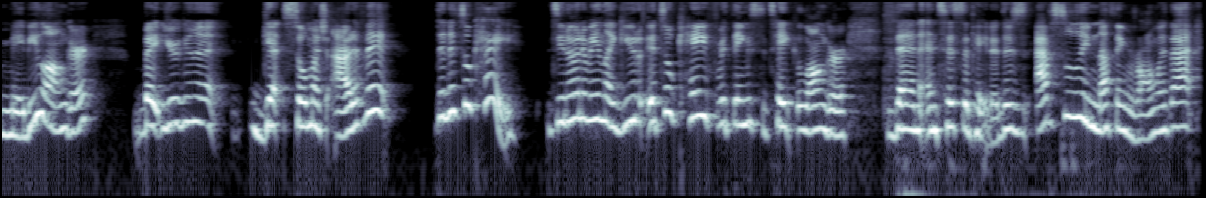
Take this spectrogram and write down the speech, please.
maybe longer, but you're going to get so much out of it, then it's okay. Do you know what I mean? Like you, it's okay for things to take longer than anticipated. There's absolutely nothing wrong with that.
